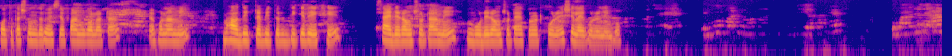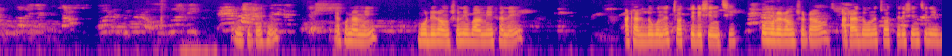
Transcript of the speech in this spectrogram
কতটা সুন্দর হয়েছে পান গলাটা। এখন আমি ভাও দিকটা ভিতরের দিকে রেখে সাইডের অংশটা আমি বডির অংশটা অ্যাকুরেট করে সেলাই করে নেব। দেখেন, এখন আমি বডির অংশ নিব, আমি এখানে আঠারো দুগুণে ছত্রিশ ইঞ্চি। কোমরের অংশটাও আঠারো দুগুণে ছত্রিশ ইঞ্চি নিব।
